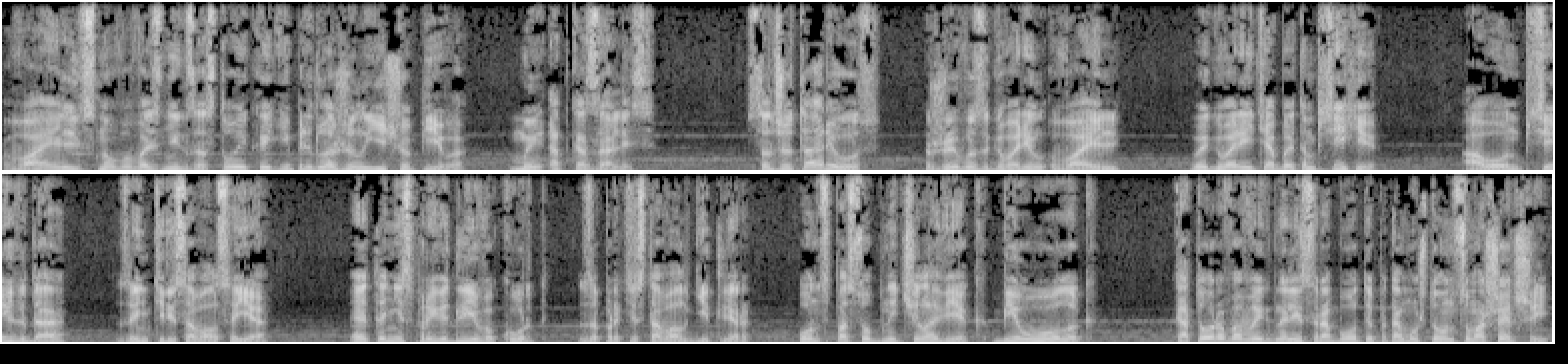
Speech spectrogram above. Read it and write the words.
Вайль снова возник за стойкой и предложил еще пиво. Мы отказались. «Саджитариус?» – живо заговорил Вайль. «Вы говорите об этом психе?» «А он псих, да?» – заинтересовался я. «Это несправедливо, Курт», – запротестовал Гитлер. «Он способный человек, биолог, которого выгнали с работы, потому что он сумасшедший.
